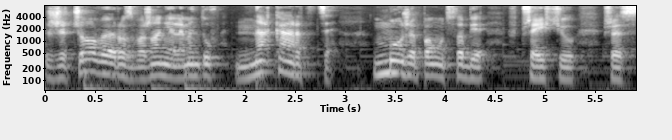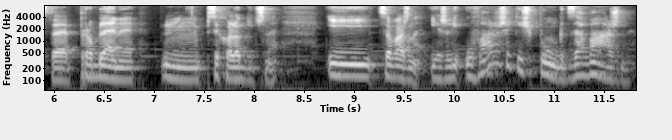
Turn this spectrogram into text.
rzeczowe rozważanie elementów na kartce może pomóc Tobie w przejściu przez te problemy mm, psychologiczne. I co ważne, jeżeli uważasz jakiś punkt za ważny,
